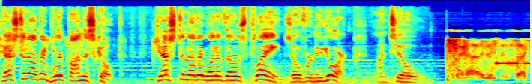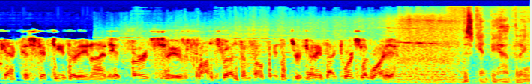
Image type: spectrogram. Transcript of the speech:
Just another blip on the scope. Just another one of those planes over New York until Cactus 1539. Hit birds, so you lost thrust on both engines, returning back towards LaGuardia. This can't be happening.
